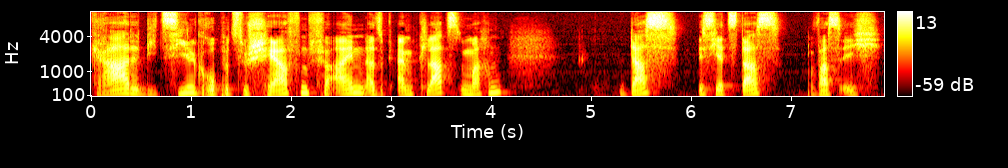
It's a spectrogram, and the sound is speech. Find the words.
gerade die Zielgruppe zu schärfen für einen, also einem klar zu machen, das ist jetzt das, was ich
